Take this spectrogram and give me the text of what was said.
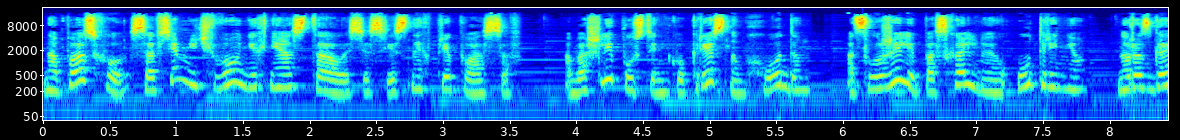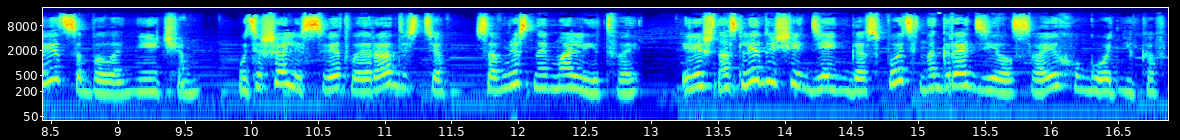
на Пасху совсем ничего у них не осталось из съестных припасов. Обошли пустыньку крестным ходом, Отслужили пасхальную утреннюю, но разговеться было нечем. Утешались светлой радостью, совместной молитвой. И лишь на следующий день Господь наградил своих угодников.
